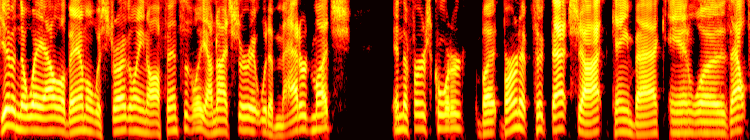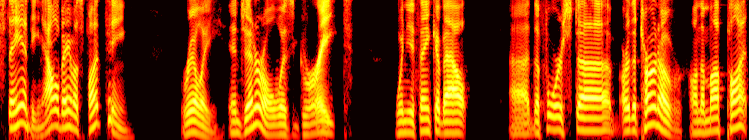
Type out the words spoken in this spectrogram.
Given the way Alabama was struggling offensively, I'm not sure it would have mattered much in the first quarter, but Burnip took that shot, came back, and was outstanding. Alabama's punt team, really, in general, was great when you think about uh, the forced uh, or the turnover on the muff punt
